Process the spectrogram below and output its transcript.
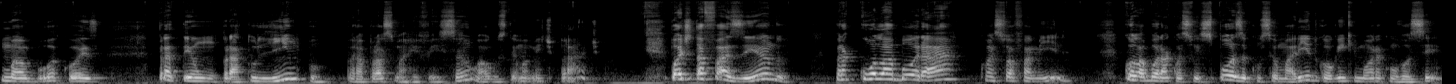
uma boa coisa. Para ter um prato limpo para a próxima refeição, algo extremamente prático. Pode estar fazendo para colaborar com a sua família, colaborar com a sua esposa, com seu marido, com alguém que mora com você.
